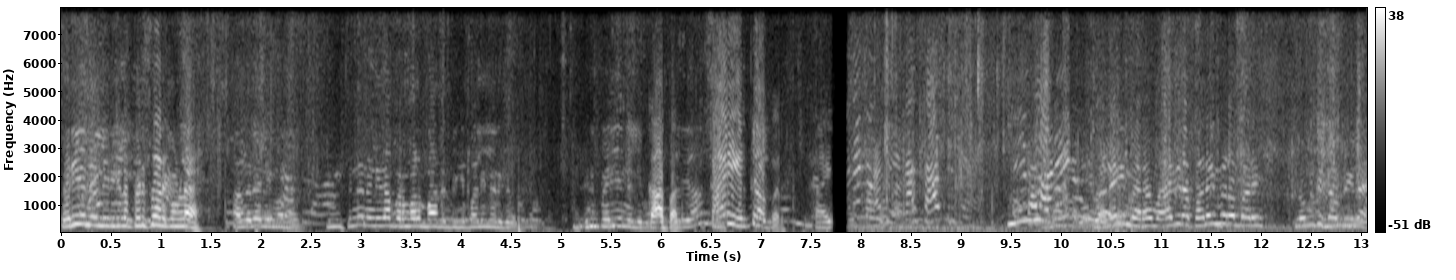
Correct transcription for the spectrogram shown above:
பெரிய நெல்லி இருக்குல்ல பெருசா இருக்கும்ல? அந்த நெல்லி மரம். நீங்க சின்ன நெல்லி தான் பெரும்பாலும் பார்த்துருப்பீங்க பள்ளியில இருக்கிறது. இது பெரிய நெல்லி. காப்பார். காய் இருக்கா பாரு காய். பனை மரம் ஆதிரா பனை மரம் பாரு. நொங்கு சாப்பிடுறீங்களா?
